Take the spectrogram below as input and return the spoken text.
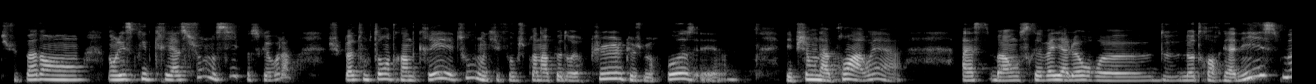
suis pas dans, dans l'esprit de création aussi, parce que voilà, je suis pas tout le temps en train de créer et tout, donc il faut que je prenne un peu de recul, que je me repose. Et, euh, puis on apprend à, ouais, bah, on se réveille à l'heure euh, de notre organisme,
